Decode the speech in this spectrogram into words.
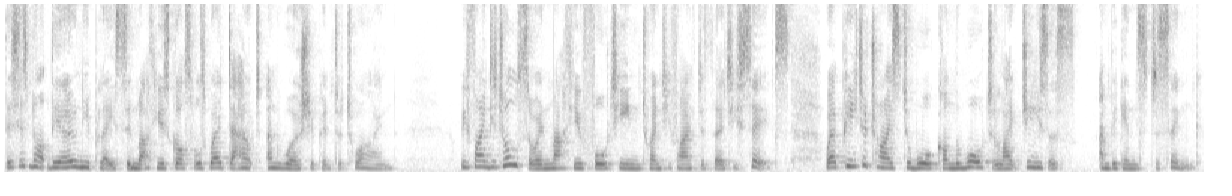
This is not the only place in Matthew's Gospels where doubt and worship intertwine. We find it also in Matthew 14 25 to 36, where Peter tries to walk on the water like Jesus and begins to sink.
